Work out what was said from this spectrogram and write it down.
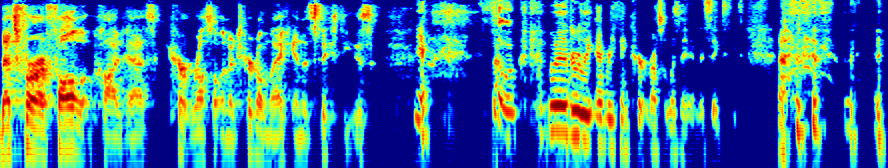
that's for our follow up podcast. Kurt Russell in a turtleneck in the '60s. Yeah. So literally everything Kurt Russell was in in the sixties.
